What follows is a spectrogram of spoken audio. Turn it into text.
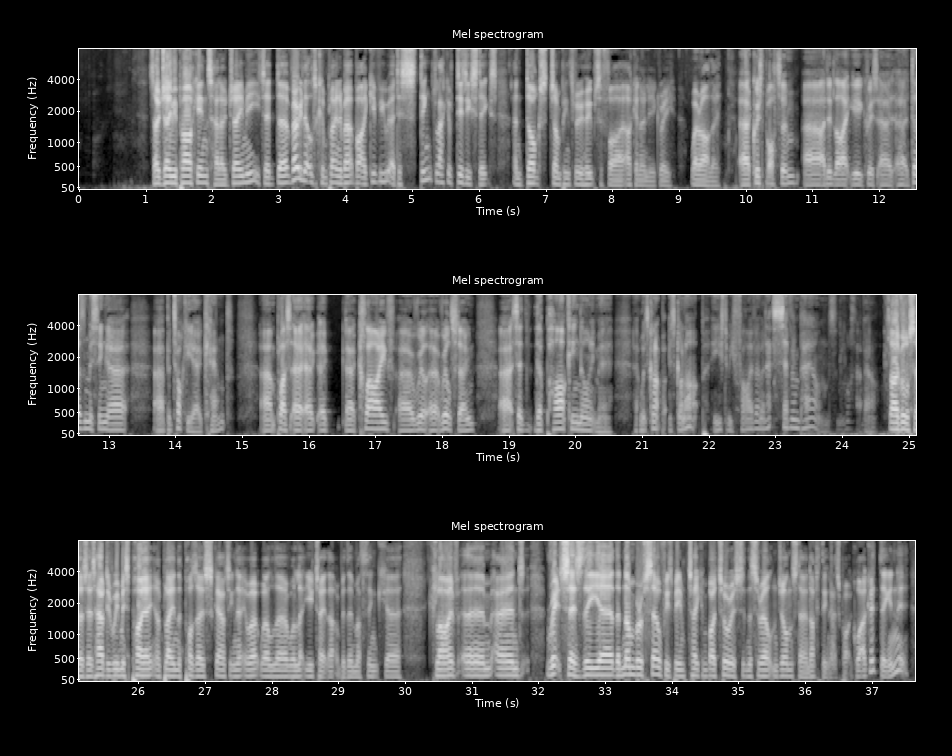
So Jamie Parkins, hello Jamie. He said uh, very little to complain about, but I give you a distinct lack of dizzy sticks and dogs jumping through hoops of fire. I can only agree. Where are they? Uh, Chris Bottom, uh, I did like you, Chris. Uh, uh, does missing uh, uh, Petocchio count? Um, plus, uh, uh, uh, uh, Clive uh, Real, uh, Realstone uh, said the parking nightmare. Uh, well, it's gone up. It's gone up. It used to be five, and that's seven pounds. I mean, what's that about? Clive also says, "How did we miss Payet and playing the Pozzo scouting network?" Well, uh, we'll let you take that up with him, I think, uh, Clive. Um, and Rich says the uh, the number of selfies being taken by tourists in the Sir Elton John stand. I think that's quite quite a good thing, isn't it?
